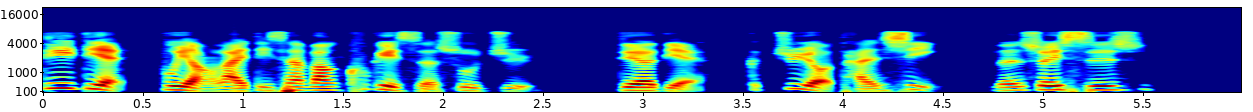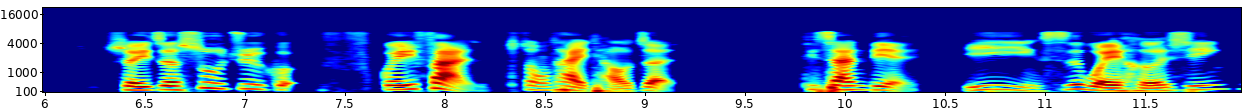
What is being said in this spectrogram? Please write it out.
第一点，不仰赖第三方 cookies 的数据；第二点，具有弹性，能随时随着数据规规范动态调整。第三点，以隐私为核心，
